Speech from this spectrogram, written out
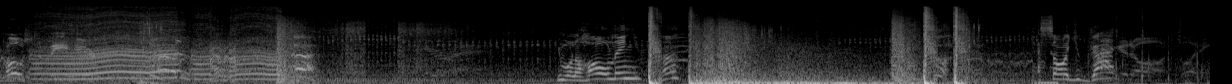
Supposed to be here? You want a hole in you, huh? That's all you got? Get on, buddy.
